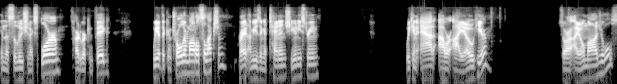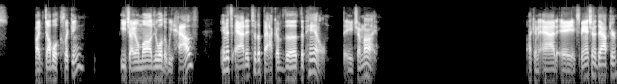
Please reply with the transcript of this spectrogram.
In the Solution Explorer, hardware config, we have the controller model selection, right? I'm using a 10 inch Unistream. We can add our IO here. So our IO modules by double clicking each IO module that we have, and it's added to the back of the, the panel, the HMI. I can add a expansion adapter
